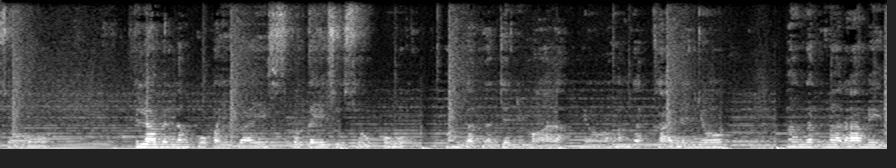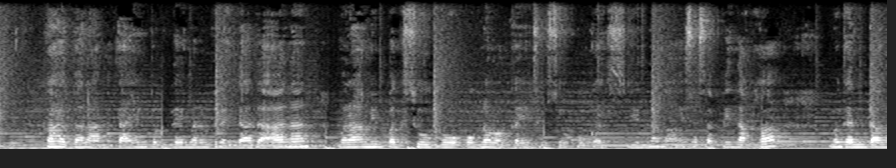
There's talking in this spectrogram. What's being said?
So, ilaban lang po kayo guys. Huwag kayo susuko hanggat nandyan yung mga anak nyo, hanggat kaya nyo, hanggat marami kahit marami tayong problema ng pinagdadaanan, maraming pagsubok, huwag na huwag kayong susuko guys. Yun lang ang isa sa pinaka magandang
